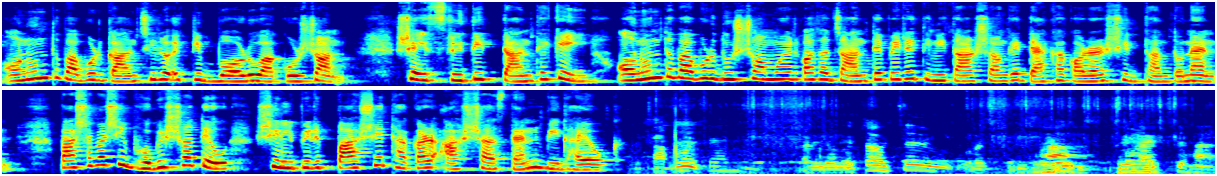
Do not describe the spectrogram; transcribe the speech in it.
অনন্তবাবুর গান ছিল একটি বড় আকর্ষণ। সেই স্মৃতির টান থেকেই অনন্তবাবুর দুঃসময়ের কথা জানতে পেরে তিনি তার সঙ্গে দেখা করার সিদ্ধান্ত নেন। পাশাপাশি ভবিষ্যতেও শিল্পীর পাশে থাকার আশ্বাস দেন বিধায়ক। এটা হচ্ছে হ্যাঁ এটা হ্যাঁ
